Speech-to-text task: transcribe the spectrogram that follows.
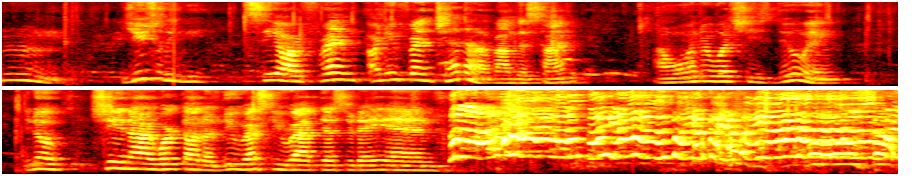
Hmm. Usually we see our friend, our new friend Jenna around this time. I wonder what she's doing. You know, she and I worked on a new rescue rap yesterday and... Ah! Fire! Fire! Fire! Fire! Oh, stop!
